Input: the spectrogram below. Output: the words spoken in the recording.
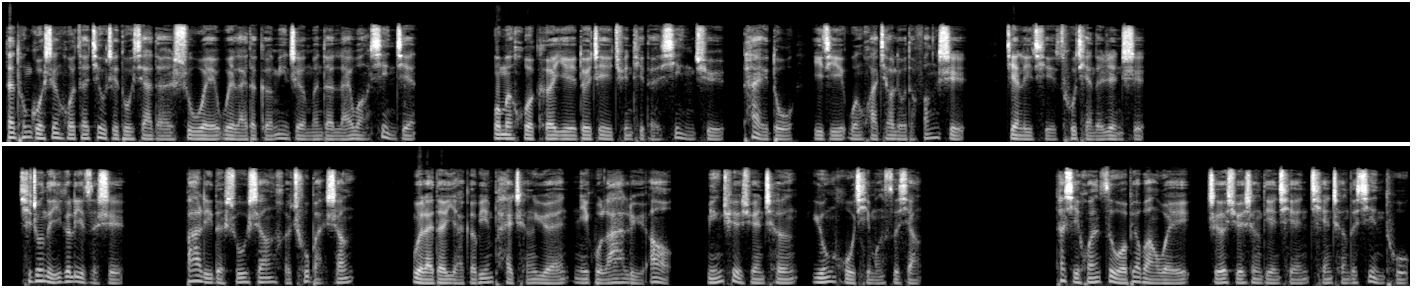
但通过生活在旧制度下的数位未来的革命者们的来往信件。我们或可以对这一群体的兴趣、态度以及文化交流的方式建立起粗浅的认识。其中的一个例子是，巴黎的书商和出版商，未来的雅各宾派成员尼古拉·吕奥明确宣称拥护启蒙思想。他喜欢自我标榜为哲学圣殿前虔诚的信徒，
